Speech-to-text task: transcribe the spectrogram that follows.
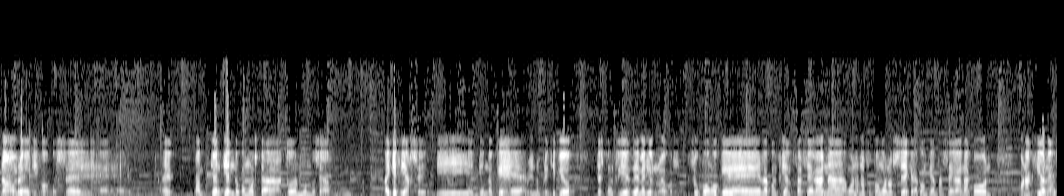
No, hombre, Xbox, eh, eh, yo entiendo cómo está todo el mundo, o sea, hay que fiarse y entiendo que en un principio desconfíes de medios nuevos. Supongo que la confianza se gana, bueno, no supongo, no sé, que la confianza se gana con, con acciones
